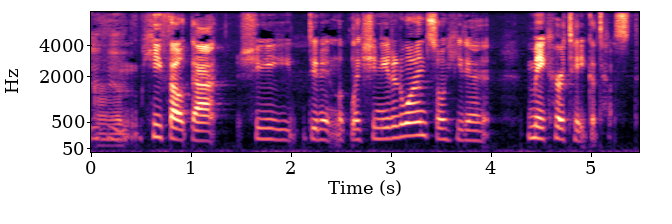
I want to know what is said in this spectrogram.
Um, he felt that she didn't look like she needed one, so he didn't make her take a test.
